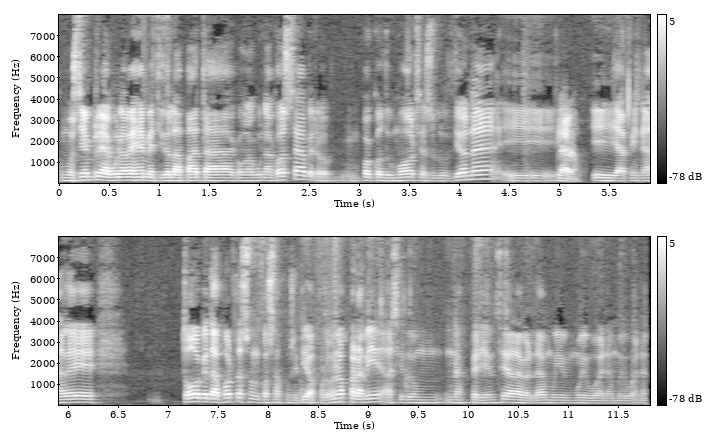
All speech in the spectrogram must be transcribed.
Como siempre, alguna vez he metido la pata con alguna cosa, pero un poco de humor se soluciona y, claro. y al final es todo lo que te aporta son cosas positivas. Por lo menos para mí ha sido una experiencia, la verdad, muy, muy buena, muy buena.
